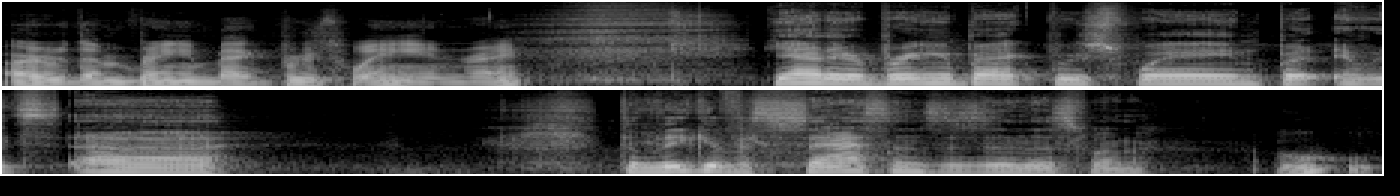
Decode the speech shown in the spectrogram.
Or them bringing back Bruce Wayne, right? yeah, they're bringing back Bruce Wayne, but it was uh, the League of Assassins is in this one. Ooh.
